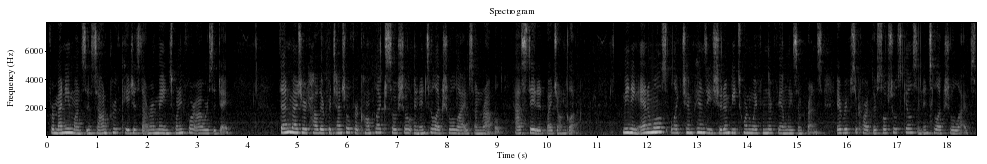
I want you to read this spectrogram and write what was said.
for many months in soundproof cages that remained 24 hours a day. Then measured how their potential for complex social and intellectual lives unraveled, as stated by John Gluck meaning animals like chimpanzees shouldn't be torn away from their families and friends. It rips apart their social skills and intellectual lives.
